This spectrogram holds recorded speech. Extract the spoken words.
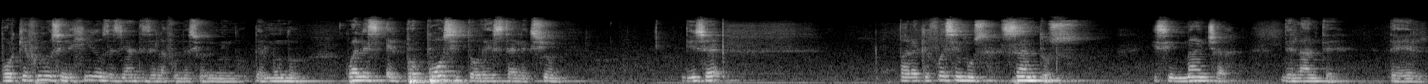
¿Por qué fuimos elegidos desde antes de la fundación del mundo? ¿Cuál es el propósito de esta elección? Dice para que fuésemos santos y sin mancha delante de Él,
